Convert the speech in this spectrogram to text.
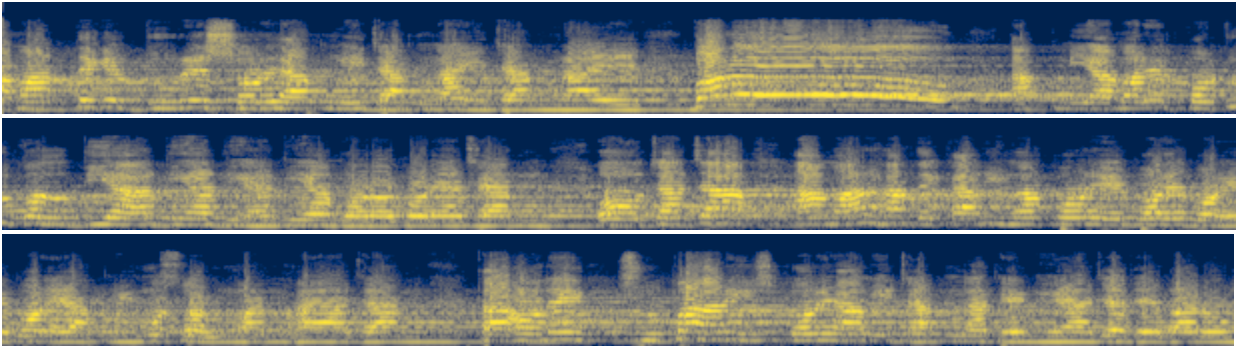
আমার থেকে দূরে সরে আপনি যান নাই যান নাই। বলো! আপনি আমারে পটুকল দিয়া দিয়া দিয়া দিয়া বড় করেছেন। ও চাচা, আমার হাতে কালিমা পড়ে পড়ে পড়ে পড়ে আপনি মুসলমান হয়ে যান। তাহলে সুপারিশ করে আমি জান্নাতে নিয়ে যেতে পারব।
